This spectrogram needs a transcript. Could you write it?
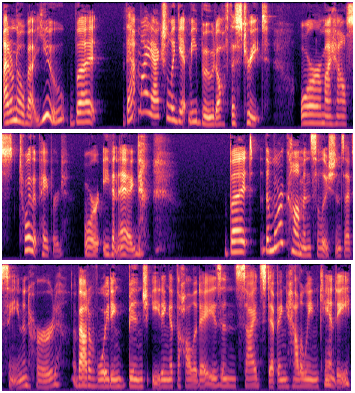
I don't know about you, but that might actually get me booed off the street or my house toilet papered or even egged. But the more common solutions I've seen and heard about avoiding binge eating at the holidays and sidestepping Halloween candy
